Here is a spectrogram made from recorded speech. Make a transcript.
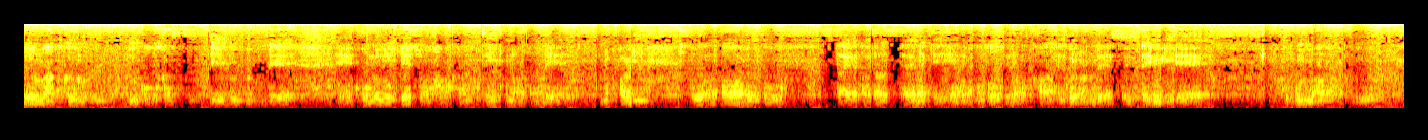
うまく動かすっていう部分で、えー、コミュニケーションを図っていく中でやっぱり人が変わると伝え方伝えなきゃいけないことっていうのが変わってくるんでそういった意味でうまく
